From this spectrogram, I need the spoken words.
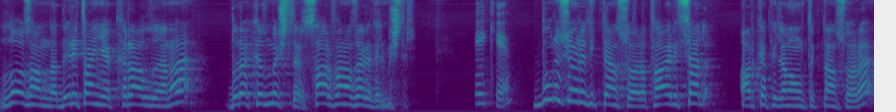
Lozan'da Britanya Krallığı'na bırakılmıştır. Sarfa nazar edilmiştir. Peki. Bunu söyledikten sonra tarihsel arka plan anlattıktan sonra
